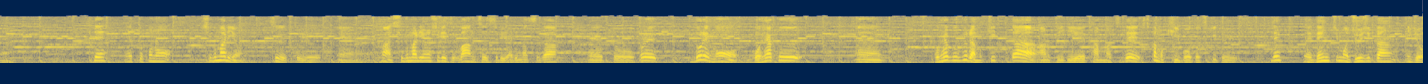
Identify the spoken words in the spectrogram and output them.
ね。で、えっと、この、シグマリオン2という、えー、まあ、シグマリオンシリーズ1、2、3ありますが、えっと、これ、どれも500、えー 500g 切ったあの PDA 端末で、しかもキーボード付きという。で、電池も10時間以上、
